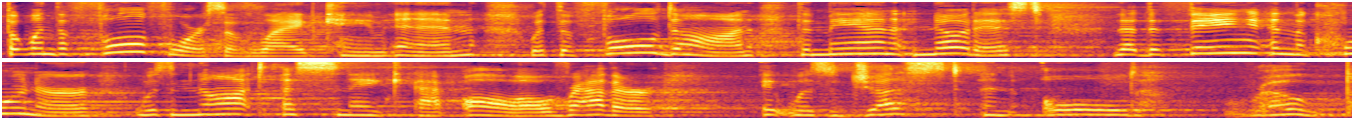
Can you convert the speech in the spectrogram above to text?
But when the full force of light came in, with the full dawn, the man noticed that the thing in the corner was not a snake at all. Rather, it was just an old rope.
